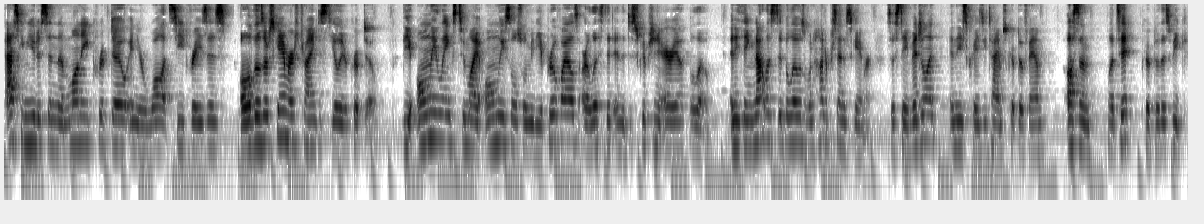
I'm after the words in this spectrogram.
asking you to send them money, crypto, and your wallet seed phrases. All of those are scammers trying to steal your crypto. The only links to my only social media profiles are listed in the description area below. Anything not listed below is 100% a scammer, so stay vigilant in these crazy times, crypto fam. Awesome, let's hit crypto this week.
